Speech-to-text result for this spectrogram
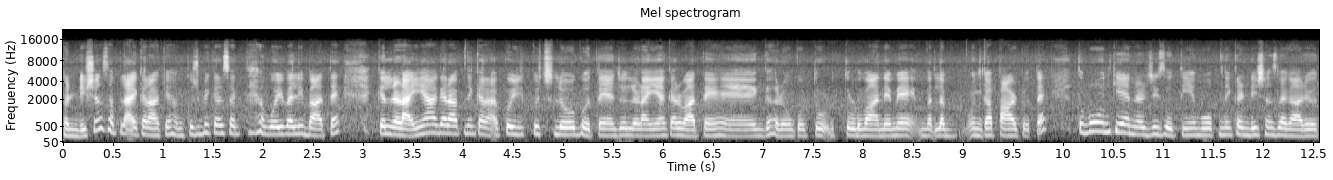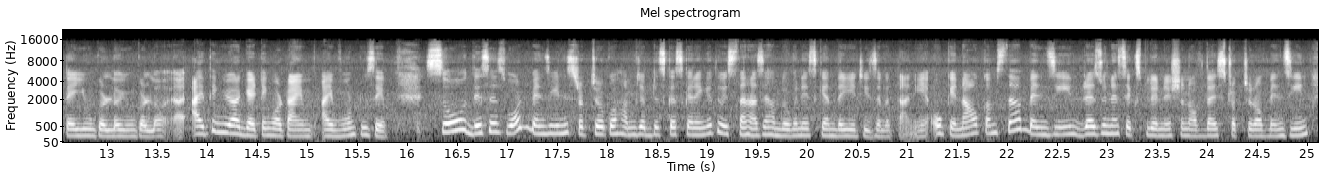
condition apply करा के हम कुछ भी कर सकते हैं, वही वाली बात है कि लड़ाइयाँ अगर आपने करा, कोई कुछ लोग होते हैं जो लड़ाइयाँ करवाते हैं, घरों को तोड़वाने में मतलब उनका पार्ट होता है तो वो उनकी एनर्जीज होती हैं, वो अपने कंडीशंस लगा रहे होते हैं, यूँ कर यूँ कर लो I think you are getting what I I want to say so this is what benzene structure को हम जब डिस्कस करेंगे तो इस तरह से हम लोगों ने इसके अंदर ये चीज़ें बतानी है। Okay now comes the benzene resonance explanation of the structure of benzene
